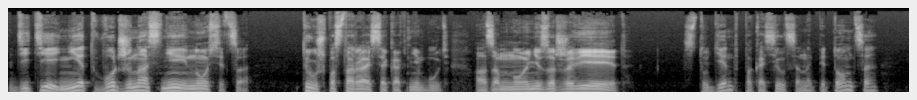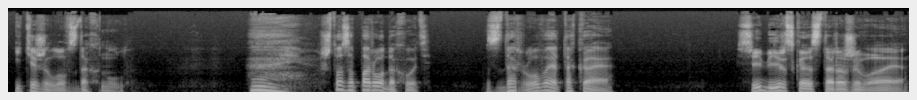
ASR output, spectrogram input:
Детей нет, вот жена с ней носится. Ты уж постарайся как-нибудь, а за мной не заржавеет». Студент покосился на питомца и тяжело вздохнул. «Ай, что за порода хоть? Здоровая такая!» «Сибирская сторожевая»,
